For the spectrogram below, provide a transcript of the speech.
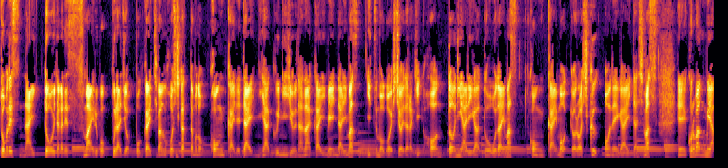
どうもです。内藤豊です。スマイルポップラジオ。僕が一番欲しかったもの。今回で第227回目になります。いつもご視聴いただき本当にありがとうございます。今回もよろしくお願いいたします、えー、この番組は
